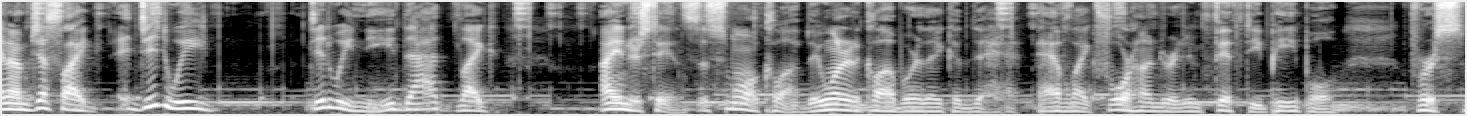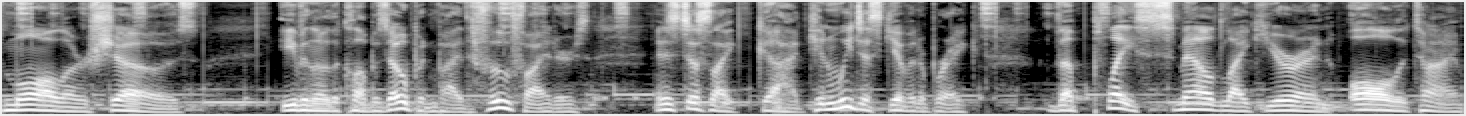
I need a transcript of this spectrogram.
And I'm just like, did we did we need that? Like I understand. It's a small club. They wanted a club where they could ha- have like 450 people for smaller shows, even though the club was opened by the Foo Fighters. And it's just like, God, can we just give it a break? The place smelled like urine all the time.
